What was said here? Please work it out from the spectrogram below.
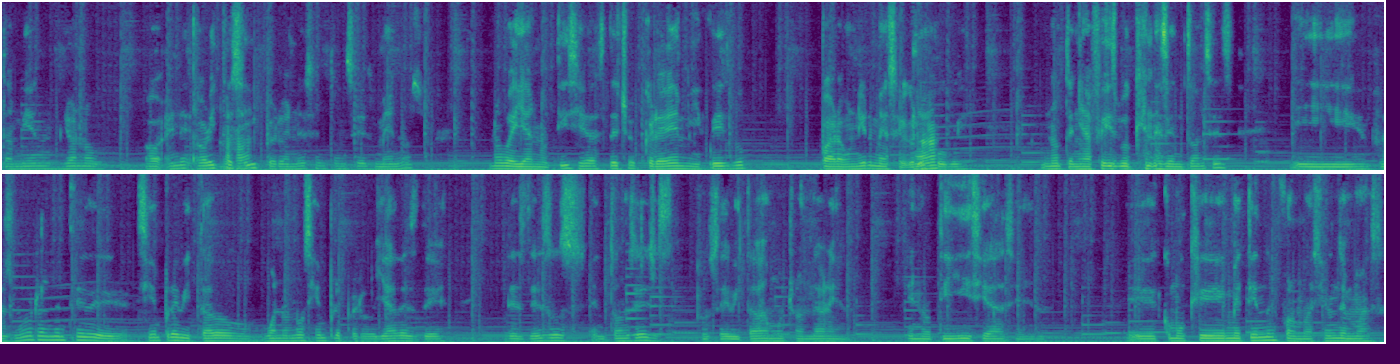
también yo no e- ahorita Ajá. sí pero en ese entonces menos no veía noticias. De hecho creé mi Facebook para unirme a ese grupo güey. No tenía Facebook en ese entonces y pues no realmente de- siempre he evitado bueno no siempre pero ya desde desde esos entonces pues evitaba mucho andar en, en noticias en eh, como que metiendo información de más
